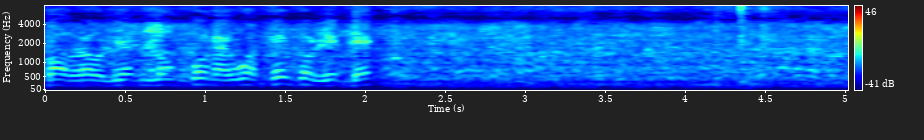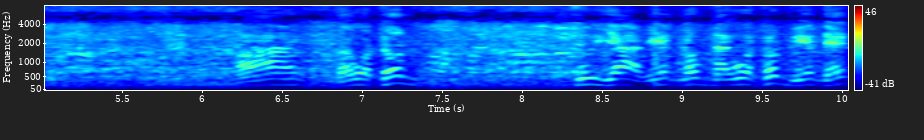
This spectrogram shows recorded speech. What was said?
ก็เราเรียกลงก็ไหนว่าเพ่นก็เรียกเด็กมาไหนว่าชนช่วยยาเรียกลงไหนว่าชนเรียกเด็ก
